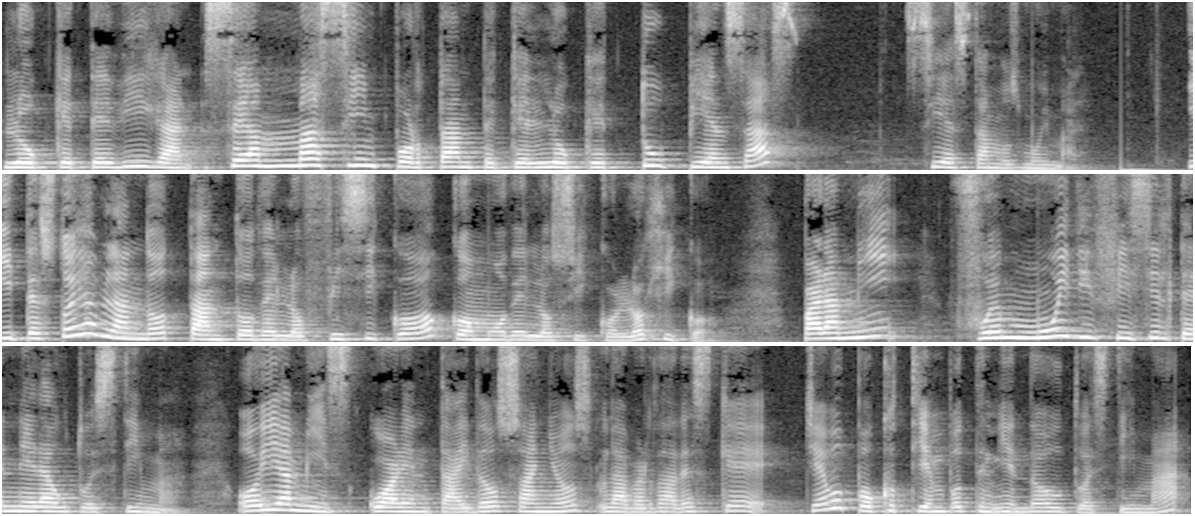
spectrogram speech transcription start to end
lo que te digan sea más importante que lo que tú piensas, sí estamos muy mal. Y te estoy hablando tanto de lo físico como de lo psicológico. Para mí fue muy difícil tener autoestima. Hoy a mis 42 años, la verdad es que llevo poco tiempo teniendo autoestima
